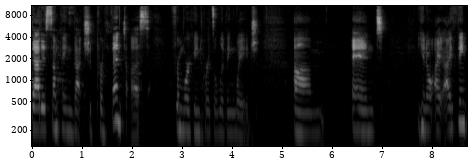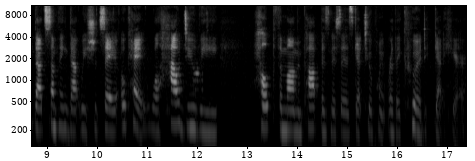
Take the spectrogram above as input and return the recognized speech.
that is something that should prevent us from working towards a living wage. Um, and you know, I, I think that's something that we should say, okay, well, how do we help the mom and pop businesses get to a point where they could get here?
